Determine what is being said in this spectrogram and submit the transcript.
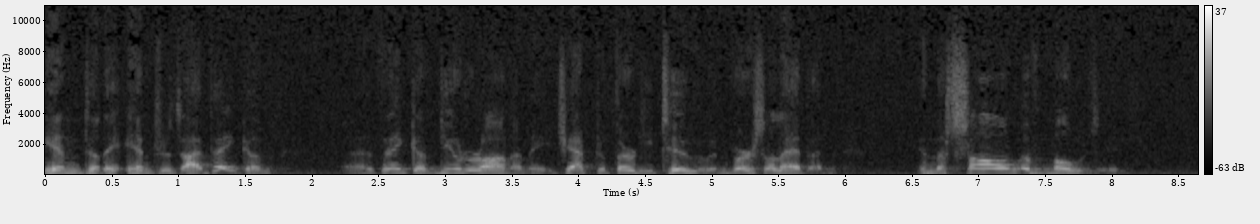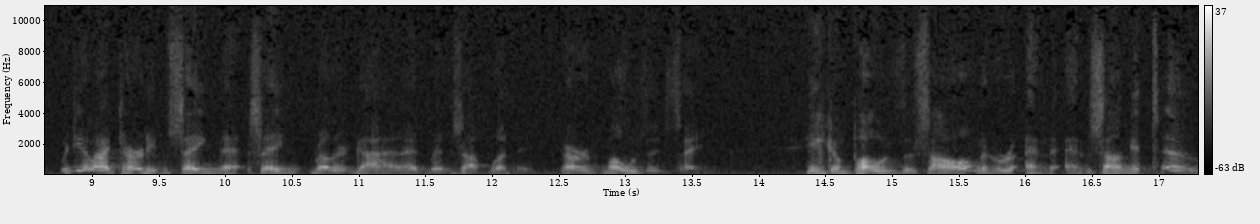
into the entrance. I think of, I think of Deuteronomy chapter 32 and verse 11 in the Song of Moses. Would you like to hear him sing that, sing, Brother Guy? That'd been something, wouldn't it? Heard Moses sing. He composed the song and, and, and sung it too.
